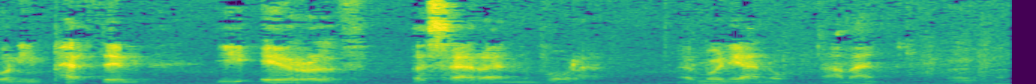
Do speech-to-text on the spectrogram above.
bod ni'n perthyn i urdd y seren fore. Er mwyn i enw. Amen. Amen.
